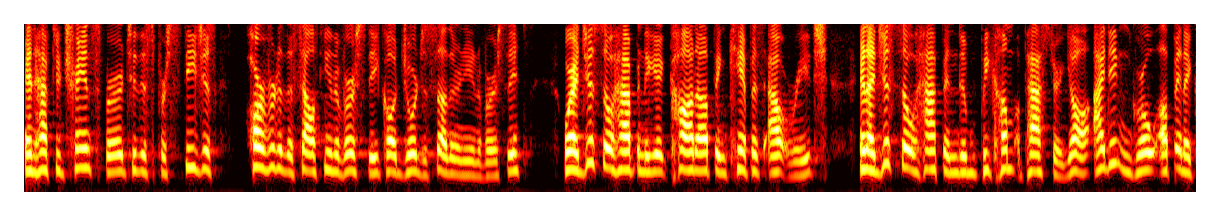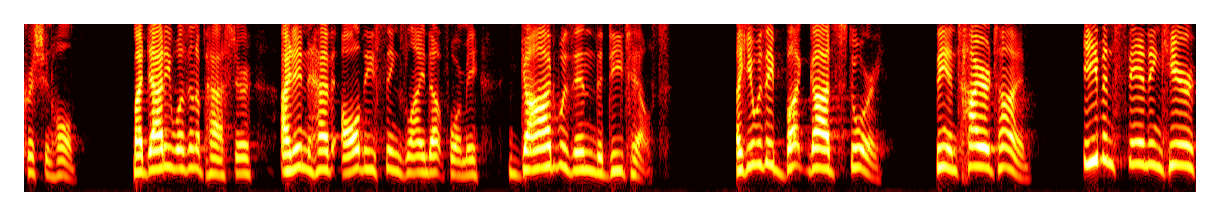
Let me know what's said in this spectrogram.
and have to transfer to this prestigious Harvard of the South University called Georgia Southern University, where I just so happened to get caught up in campus outreach, and I just so happened to become a pastor. Y'all, I didn't grow up in a Christian home. My daddy wasn't a pastor. I didn't have all these things lined up for me. God was in the details. Like it was a but God story the entire time even standing here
